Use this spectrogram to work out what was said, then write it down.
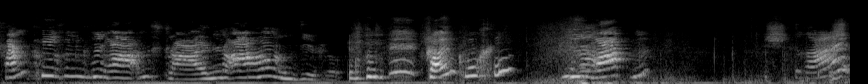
Pfannkuchen, Piraten, Strahlen, Ahornsirup. Pfannkuchen, Piraten, Strahl.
